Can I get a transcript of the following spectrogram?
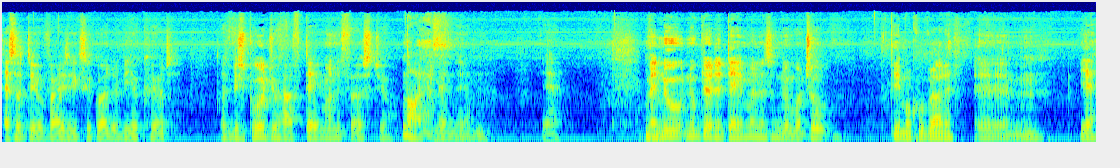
Altså, det er jo faktisk ikke så godt, at vi har kørt... Altså, vi burde jo have haft damerne først, jo. Nå ja, Men, øhm, ja. Men nu, nu bliver det damerne som nummer to. det må kunne gøre det. Øhm, ja.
